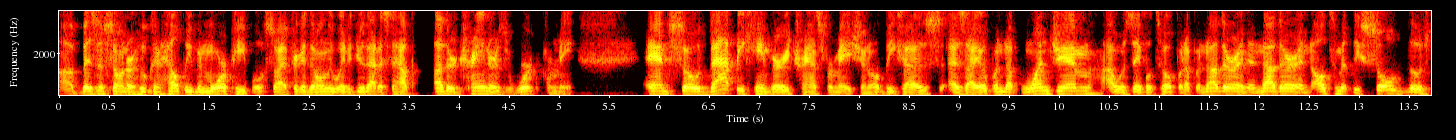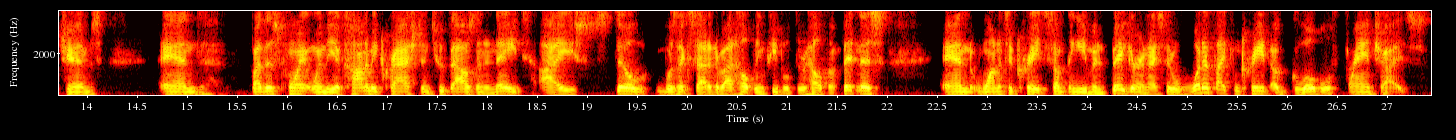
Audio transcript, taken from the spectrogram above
a business owner who can help even more people. So i figured the only way to do that is to help other trainers work for me. And so that became very transformational because as i opened up one gym i was able to open up another and another and ultimately sold those gyms. And by this point, when the economy crashed in 2008, I still was excited about helping people through health and fitness and wanted to create something even bigger. And I said, well, what if I can create a global franchise,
